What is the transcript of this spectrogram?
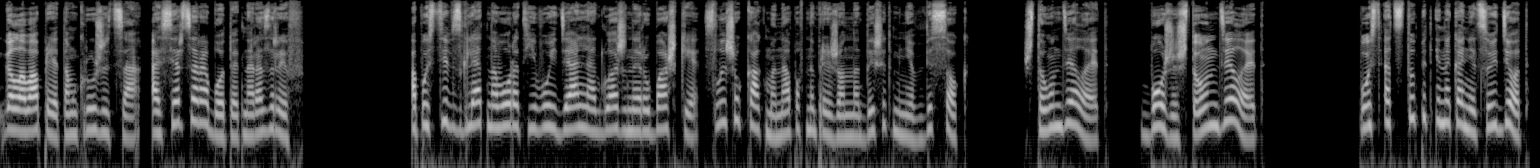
Голова при этом кружится, а сердце работает на разрыв. Опустив взгляд на ворот его идеально отглаженной рубашки, слышу, как Манапов напряженно дышит мне в висок. Что он делает? Боже, что он делает? Пусть отступит и, наконец, уйдет.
